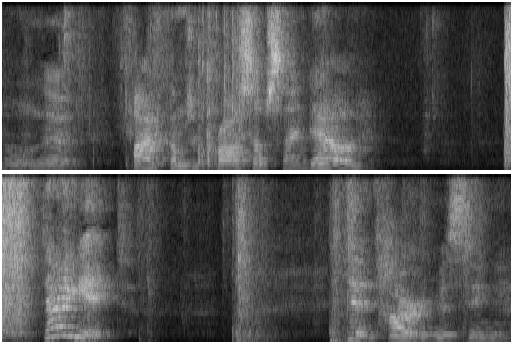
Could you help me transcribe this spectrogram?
Oh, the five comes across upside down. Dang it! Getting tired of missing.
